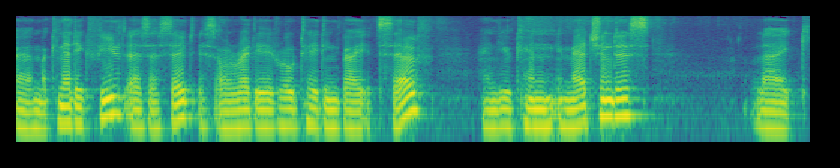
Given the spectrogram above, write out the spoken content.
a magnetic field, as I said, is already rotating by itself. And you can imagine this like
